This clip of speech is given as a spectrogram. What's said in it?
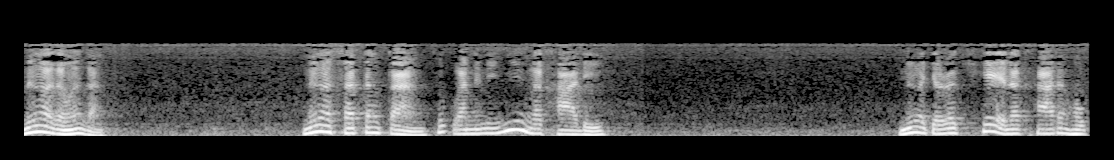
เนื้อก็เหมือนกัน เนื้อสัตว์ต่าง ๆ ทุกวันนี้ยิ่งราคาดี เนื้อจระเข้ราคาทั้งหก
